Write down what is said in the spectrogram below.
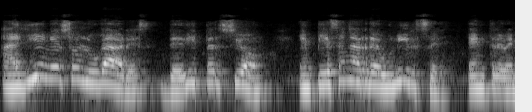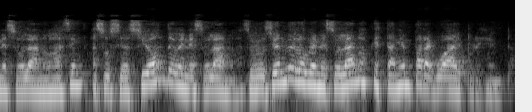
Allí en esos lugares de dispersión empiezan a reunirse entre venezolanos, hacen asociación de venezolanos, asociación de los venezolanos que están en Paraguay, por ejemplo.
